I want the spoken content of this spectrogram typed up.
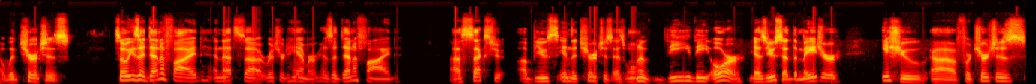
uh, with churches. So he's identified, and that's uh, Richard Hammar, has identified uh, sex abuse in the churches as one of the, the, or as you said, the major issue uh, for churches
